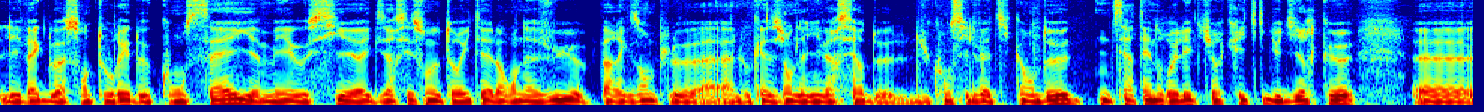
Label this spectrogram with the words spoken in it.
l'évêque doit s'entourer de conseils, mais aussi exercer son autorité. Alors, on a vu, par exemple, à, l'occasion de l'anniversaire du Concile Vatican II, une certaine relecture critique de dire que euh,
